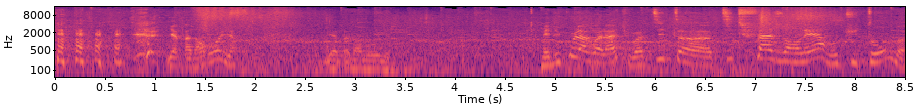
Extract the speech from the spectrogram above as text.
Il n'y a pas d'embrouille. Il n'y a pas d'embrouille. Mais du coup là voilà, tu vois, petite, euh, petite phase dans l'air où tu tombes.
